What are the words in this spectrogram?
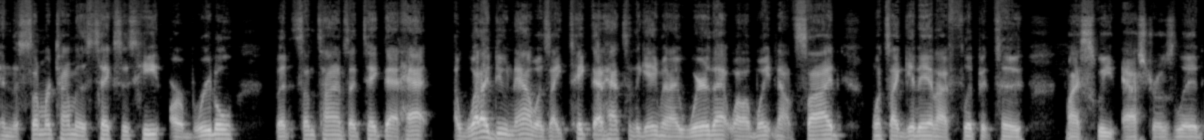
in the summertime of this Texas heat are brutal. But sometimes I take that hat. Uh, what I do now is I take that hat to the game and I wear that while I'm waiting outside. Once I get in, I flip it to my sweet Astros lid.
